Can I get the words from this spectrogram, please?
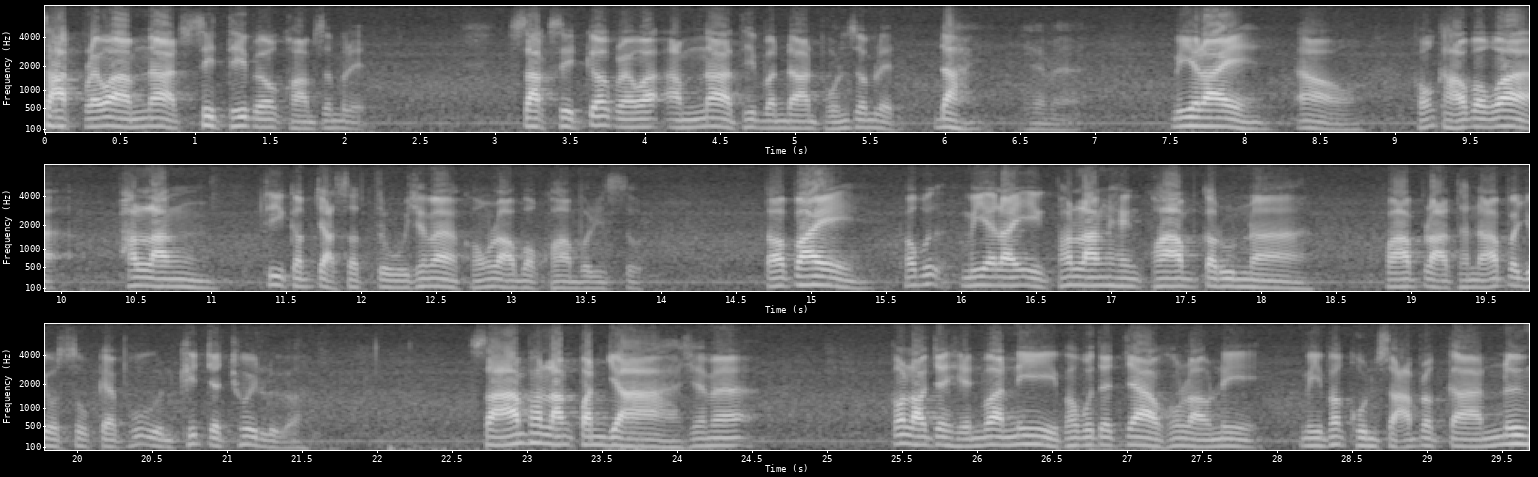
ศักแปลว่าอำนาจสิทธิแปลว่าความสำเร็จศักดิ์สิทธิ์ก็แปลว่าอำนาจที่บรรดาผลสำเร็จได้ใช่ไหมมีอะไรอ้าวของเขาบอกว่าพลังที่กำจัดศัตรูใช่ไหมของเราบอกความบริสุทธิ์ ต่อไปเขามีอะไรอีกพลังแห่งความกรุณา ความปรารถนาประโยชน์สุขแก่ผู้อื่นคิดจะช่วยเหลือสามพลังปัญญาใช่ไหมก็เราจะเห็นว่านี่พระพุทธเจ้าของเรานี่ มีพระคุณสามประการหนึ่ง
